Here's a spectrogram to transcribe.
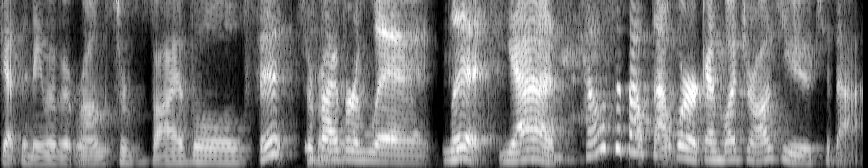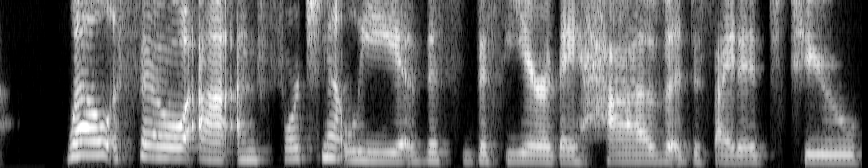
get the name of it wrong. Survival Fit, Survivor, Survivor Lit, Lit. Yes, tell us about that work and what draws you to that. Well, so uh, unfortunately, this this year they have decided to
